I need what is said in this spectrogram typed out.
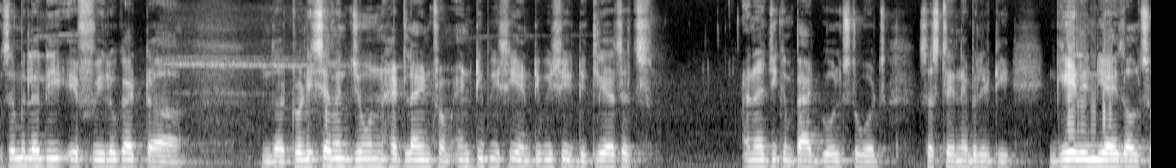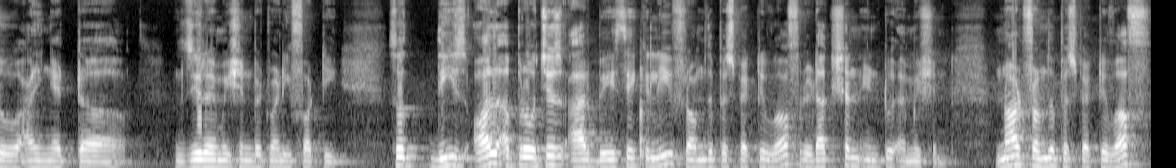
Similarly if we look at uh, the 27 june headline from ntpc ntpc declares its energy compact goals towards sustainability. GAIL india is also eyeing at uh, zero emission by 2040 so these all approaches are basically from the perspective of reduction into emission not from the perspective of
